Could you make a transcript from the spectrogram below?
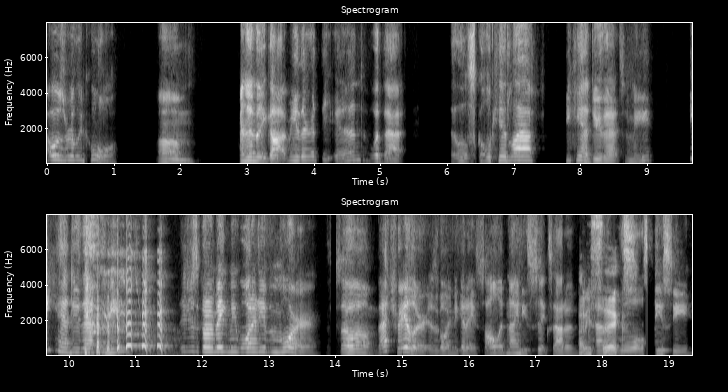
that was really cool. Um, and then they got me there at the end with that that little skull kid laugh. You can't do that to me. You can't do that to me. They're just gonna make me want it even more. So um, that trailer is going to get a solid 96 out of 96. Cool Cece.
